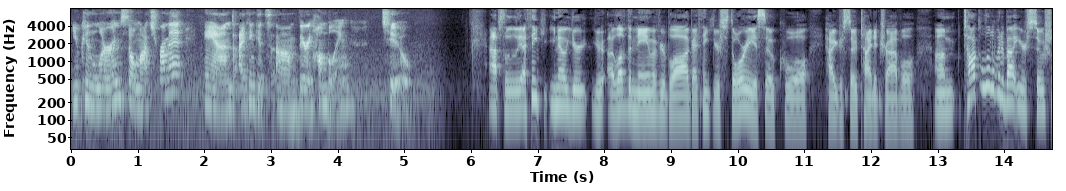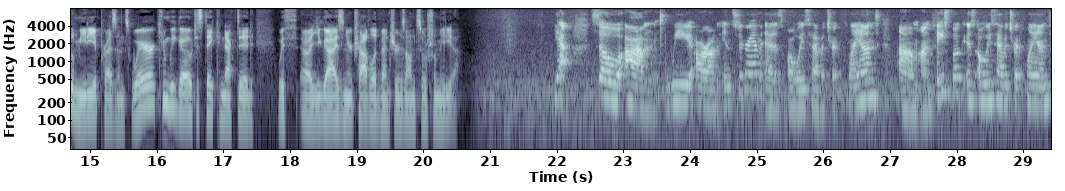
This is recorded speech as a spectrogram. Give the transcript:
you can learn so much from it. And I think it's um, very humbling too. Absolutely. I think, you know, you're, you're, I love the name of your blog. I think your story is so cool, how you're so tied to travel. Um, talk a little bit about your social media presence. Where can we go to stay connected with uh, you guys and your travel adventures on social media? Yeah, so um, we are on Instagram as always have a trip planned. Um, on Facebook as always have a trip planned.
